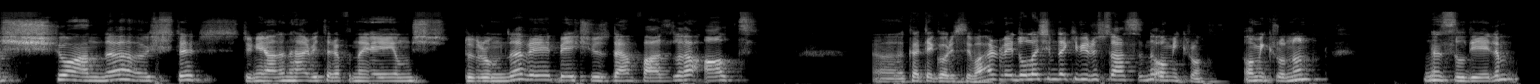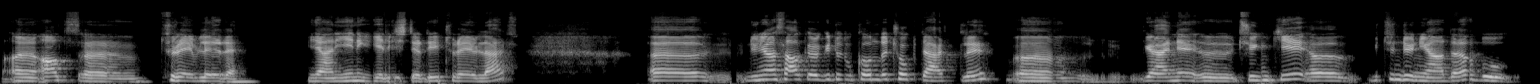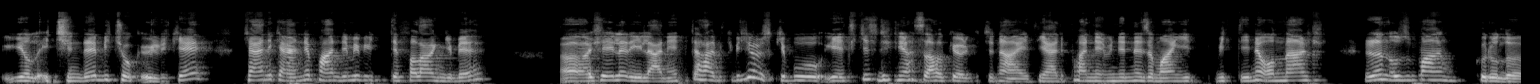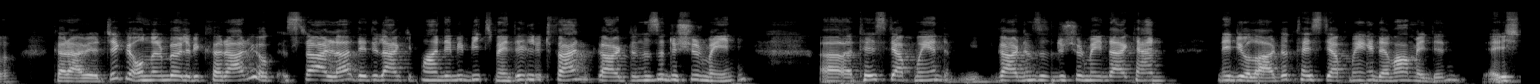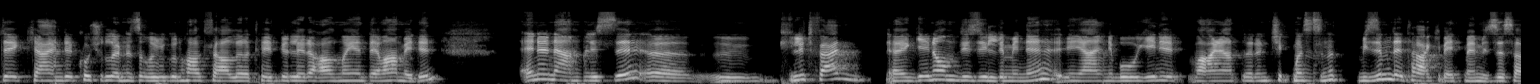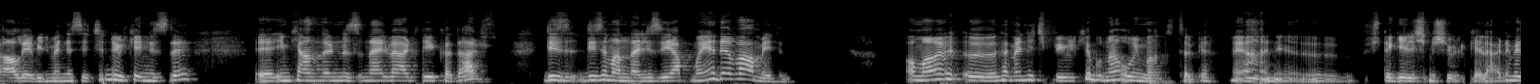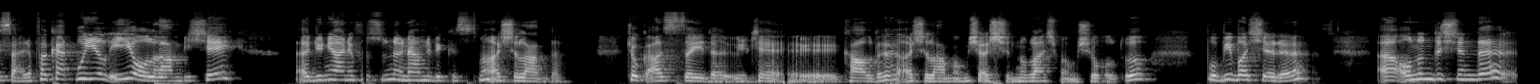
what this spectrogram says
Şu anda işte dünyanın her bir tarafına yayılmış durumda ve 500'den fazla alt e, kategorisi var ve dolaşımdaki virüs aslında omikron. Omikronun nasıl diyelim e, alt e, türevleri yani yeni geliştirdiği türevler. E, Dünya Sağlık Örgütü bu konuda çok dertli. Yani çünkü bütün dünyada bu yıl içinde birçok ülke kendi kendine pandemi bitti falan gibi şeyler ilan etti. Halbuki biliyoruz ki bu yetki Dünya Sağlık Örgütü'ne ait. Yani pandeminin ne zaman bittiğini onlar uzman kurulu karar verecek ve onların böyle bir kararı yok. Israrla dediler ki pandemi bitmedi. Lütfen gardınızı düşürmeyin. Ee, test yapmayın, gardınızı düşürmeyin derken ne diyorlardı? Test yapmaya devam edin. E işte kendi koşullarınıza uygun halk sağlığı tedbirleri almaya devam edin. En önemlisi e, lütfen e, genom dizilimini yani bu yeni varyantların çıkmasını bizim de takip etmemizi sağlayabilmeniz için ülkenizde e, imkanlarınızın el verdiği kadar diz, dizim analizi yapmaya devam edin. Ama e, hemen hiçbir ülke buna uymadı tabii. Yani e, işte gelişmiş ülkelerde vesaire. Fakat bu yıl iyi olan bir şey e, dünya nüfusunun önemli bir kısmı aşılandı. Çok az sayıda ülke e, kaldı aşılanmamış, aşının ulaşmamış olduğu. Bu bir başarı. E, onun dışında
